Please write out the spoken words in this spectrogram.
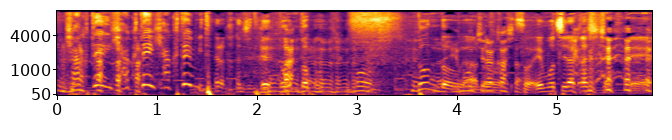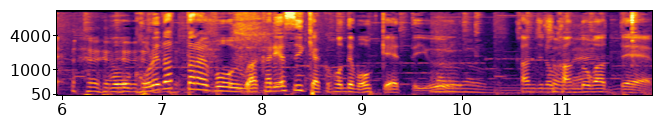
う100点100点100点みたいな感じで どんどんもうどんどんエモ散らかそうエモ散らかしちゃってもうこれだったらもう分かりやすい脚本でも OK っていう感じの感動があって、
